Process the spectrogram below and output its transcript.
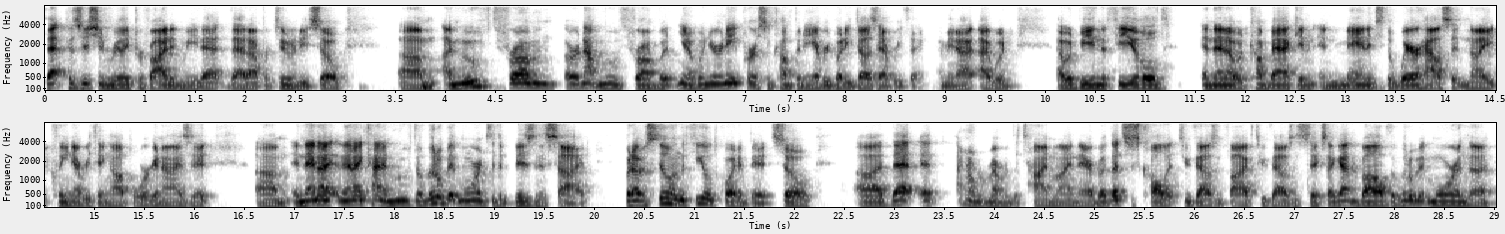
that position really provided me that, that opportunity. So um, I moved from, or not moved from, but you know, when you're an eight person company, everybody does everything. I mean, I, I would, I would be in the field and then I would come back and, and manage the warehouse at night, clean everything up, organize it. Um, and then I, then I kind of moved a little bit more into the business side, but I was still in the field quite a bit. So uh, that, uh, I don't remember the timeline there, but let's just call it 2005, 2006. I got involved a little bit more in the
